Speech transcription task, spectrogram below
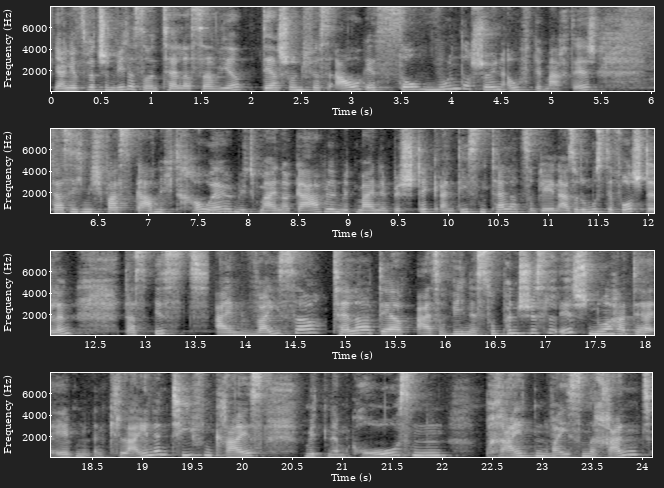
Ja, und jetzt wird schon wieder so ein Teller serviert, der schon fürs Auge so wunderschön aufgemacht ist dass ich mich fast gar nicht traue, mit meiner Gabel, mit meinem Besteck an diesen Teller zu gehen. Also du musst dir vorstellen, das ist ein weißer Teller, der also wie eine Suppenschüssel ist, nur hat er eben einen kleinen tiefen Kreis mit einem großen breiten weißen Rand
